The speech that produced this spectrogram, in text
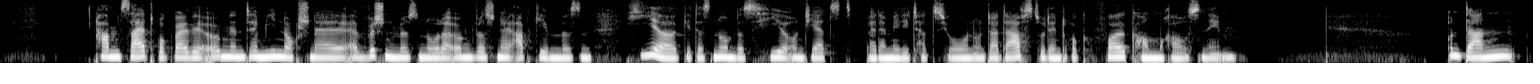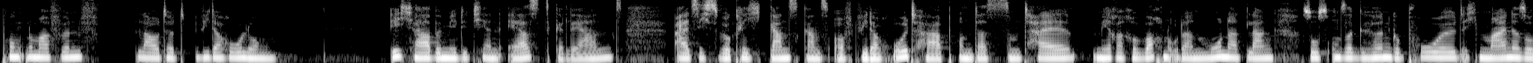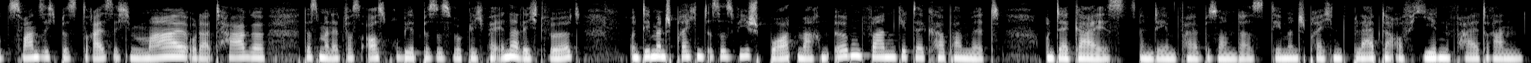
haben Zeitdruck, weil wir irgendeinen Termin noch schnell erwischen müssen oder irgendwas schnell abgeben müssen. Hier geht es nur um das Hier und Jetzt bei der Meditation und da darfst du den Druck vollkommen rausnehmen. Und dann Punkt Nummer 5 lautet Wiederholung. Ich habe Meditieren erst gelernt, als ich es wirklich ganz, ganz oft wiederholt habe und das zum Teil mehrere Wochen oder einen Monat lang, so ist unser Gehirn gepolt. Ich meine so 20 bis 30 Mal oder Tage, dass man etwas ausprobiert, bis es wirklich verinnerlicht wird. Und dementsprechend ist es wie Sport machen. Irgendwann geht der Körper mit und der Geist in dem Fall besonders. Dementsprechend bleibt er auf jeden Fall dran.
